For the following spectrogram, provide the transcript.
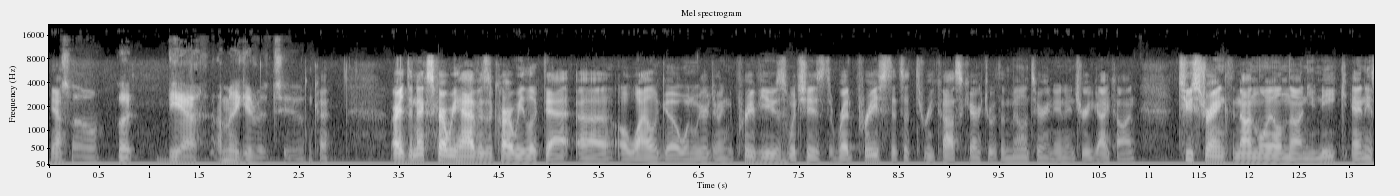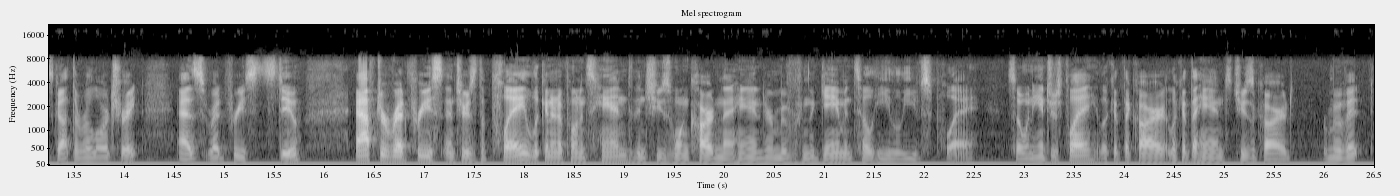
Yeah. So, but yeah, I'm gonna give it a two. All right, the next card we have is a card we looked at uh, a while ago when we were doing the previews, which is the Red Priest. It's a three-cost character with a military and an intrigue icon, two strength, non-loyal, non-unique, and he's got the R'hllor trait, as Red Priests do. After Red Priest enters the play, look at an opponent's hand, then choose one card in that hand and remove it from the game until he leaves play. So when he enters play, look at the card, look at the hand, choose a card, remove it,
